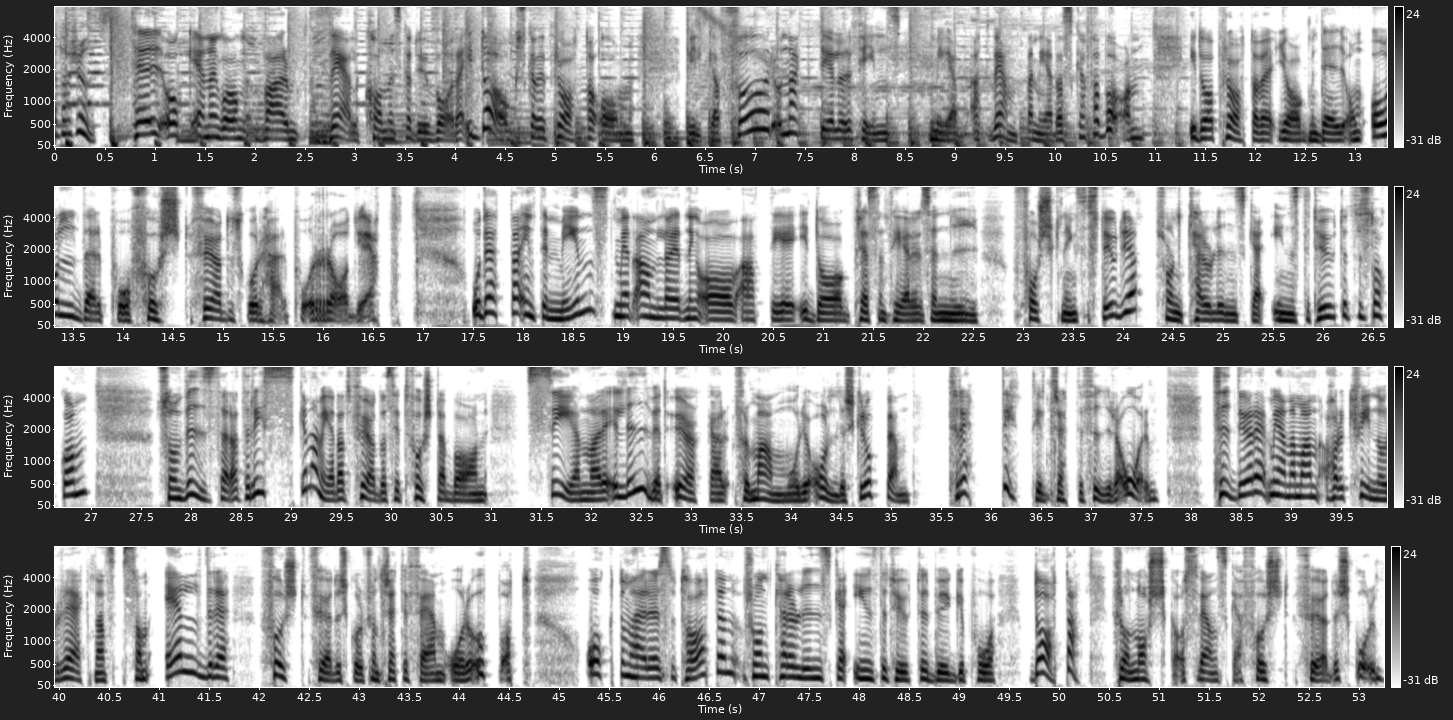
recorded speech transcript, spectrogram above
Eva Russ. Hej och än en gång varmt välkommen ska du vara. Idag ska vi prata om vilka för och nackdelar det finns med att vänta med att skaffa barn. Idag pratar jag med dig om ålder på förstföderskor här på Radio 1. Och detta inte minst med anledning av att det idag presenterades en ny forskningsstudie från Karolinska institutet i Stockholm som visar att riskerna med att föda sitt första barn senare i livet ökar för mammor i åldersgruppen 30 till 34 år. Tidigare menar man har kvinnor räknats som äldre förstföderskor från 35 år och uppåt. Och de här resultaten från Karolinska institutet bygger på data från norska och svenska förstföderskor.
